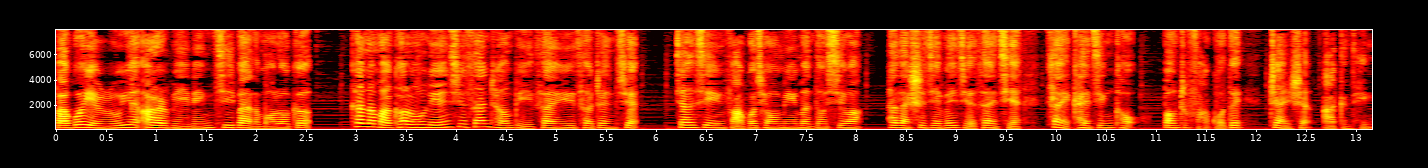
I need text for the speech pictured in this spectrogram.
法国也如愿二比零击败了摩洛哥。看到马克龙连续三场比赛预测正确，相信法国球迷们都希望。他在世界杯决赛前再开金口，帮助法国队战胜阿根廷。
